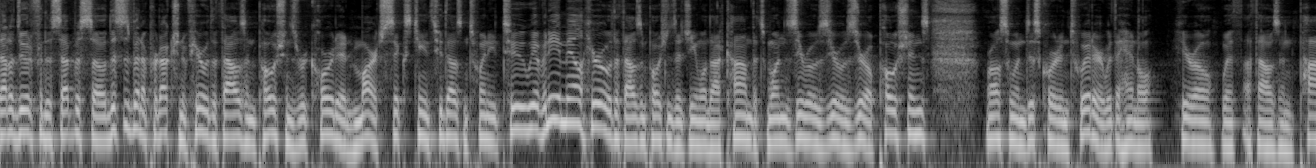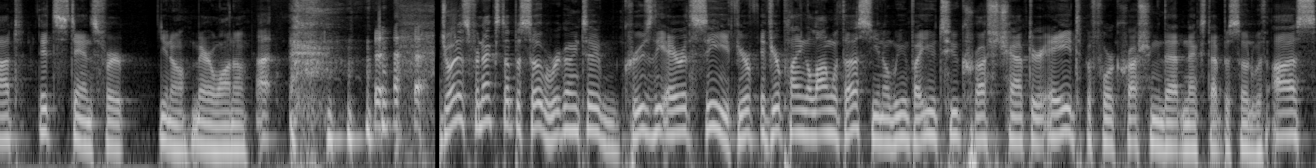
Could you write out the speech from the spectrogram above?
That'll do it for this episode. This has been a production of Hero with a Thousand Potions, recorded March 16th, 2022. We have an email, hero with a thousand potions at gmail.com. That's 1000 potions. We're also on Discord and Twitter with the handle Hero with a Thousand Pot. It stands for, you know, marijuana. Uh, Join us for next episode. We're going to cruise the Eryth Sea. If you're if you're playing along with us, you know we invite you to crush Chapter Eight before crushing that next episode with us.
